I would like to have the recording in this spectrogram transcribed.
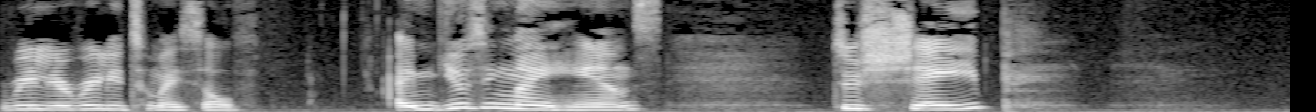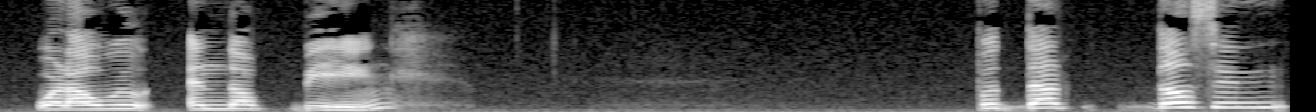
really really to myself. I'm using my hands to shape what I will end up being. But that doesn't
